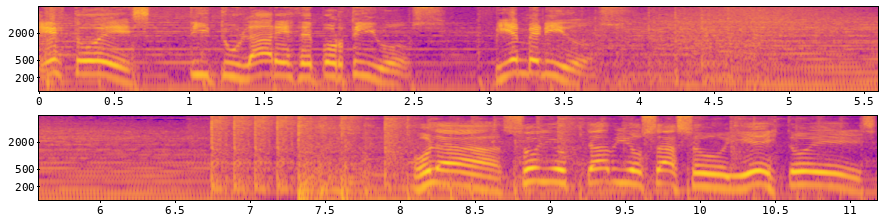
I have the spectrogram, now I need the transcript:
Esto es Titulares Deportivos. Bienvenidos. Hola, soy Octavio Sazo y esto es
